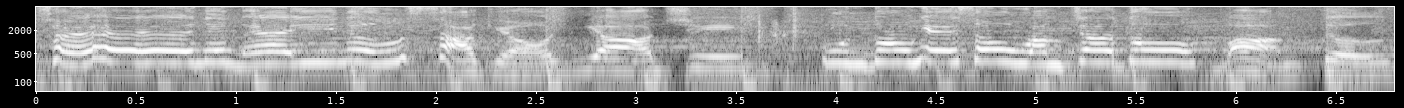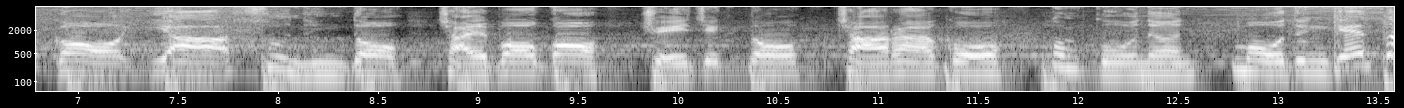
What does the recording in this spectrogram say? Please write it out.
새해는 애인을 사귀어야지 운동해서 왕자도 만들 거야. 수능도 잘 보고 취직도 잘하고 꿈꾸는 모든 게다.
